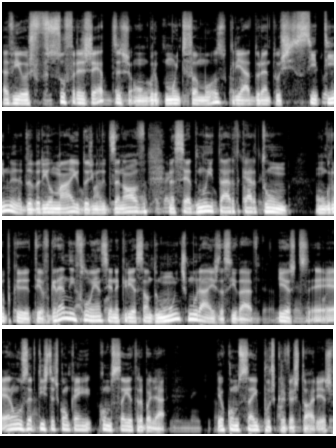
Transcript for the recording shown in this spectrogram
Havia os sufragetes, um grupo muito famoso, criado durante os sit-in de abril-maio de 2019, na sede militar de Khartoum um grupo que teve grande influência na criação de muitos murais da cidade. Estes eram os artistas com quem comecei a trabalhar. Eu comecei por escrever histórias,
